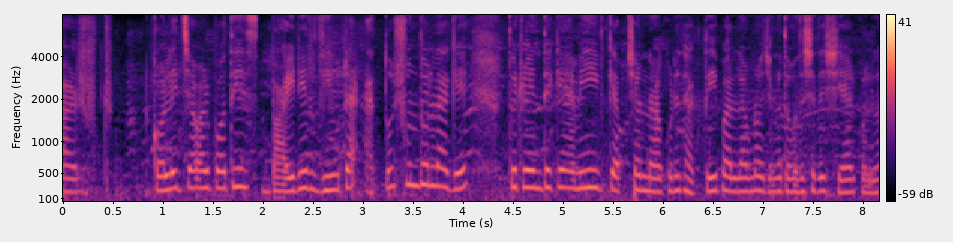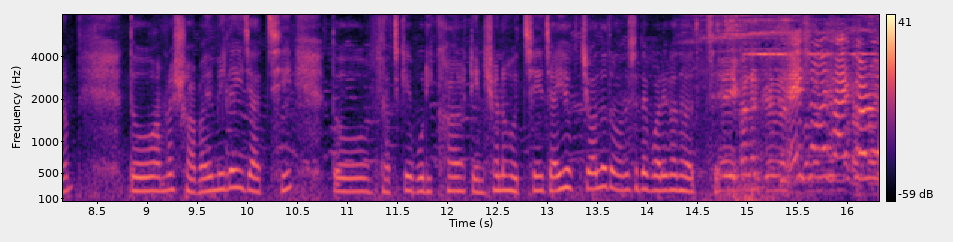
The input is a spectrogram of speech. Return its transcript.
আর কলেজ যাওয়ার পথে বাইরের ভিউটা এত সুন্দর লাগে। তো ট্রেন থেকে আমি ক্যাপচার না করে থাকতেই পারলাম না ওই জন্য তোমাদের সাথে শেয়ার করলাম। তো আমরা সবাই মিলেই যাচ্ছি। তো আজকে পরীক্ষা টেনশনও হচ্ছে। যাই হোক, চলো তোমাদের সাথে পরে কথা হচ্ছে। এই সবাই হাই করো।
